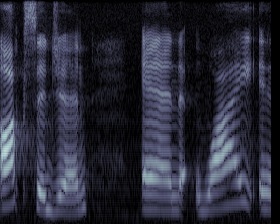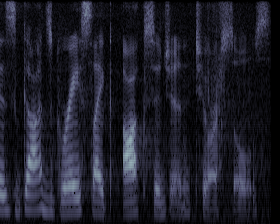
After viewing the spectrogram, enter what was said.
oxygen, and why is God's grace like oxygen to our souls?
